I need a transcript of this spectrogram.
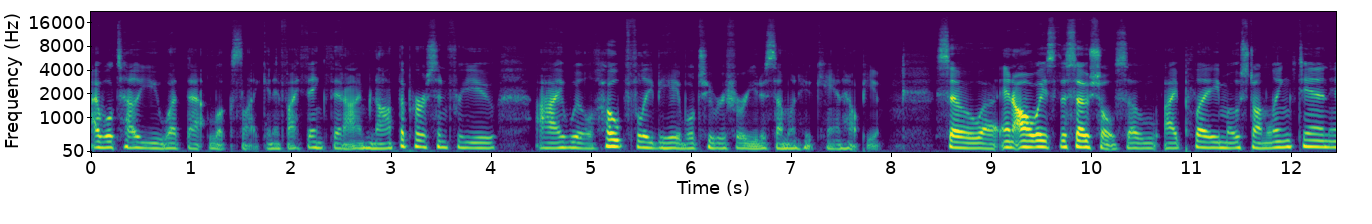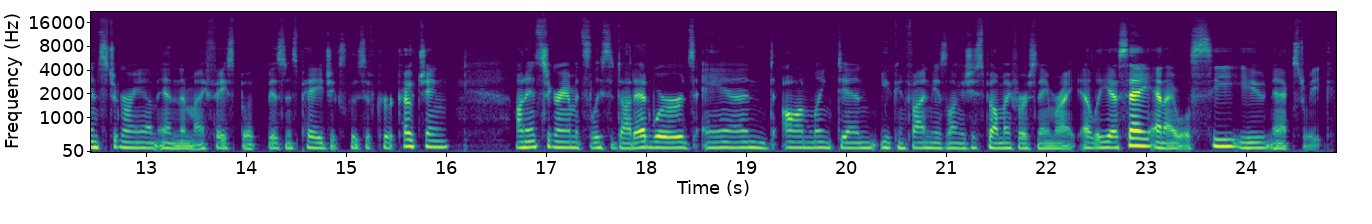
I will tell you what that looks like. And if I think that I'm not the person for you, I will hopefully be able to refer you to someone who can help you. So, uh, and always the social. So, I play most on LinkedIn, Instagram, and then my Facebook business page, Exclusive Career Coaching. On Instagram, it's lisa.edwards. And on LinkedIn, you can find me as long as you spell my first name right L E S A. And I will see you next week.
